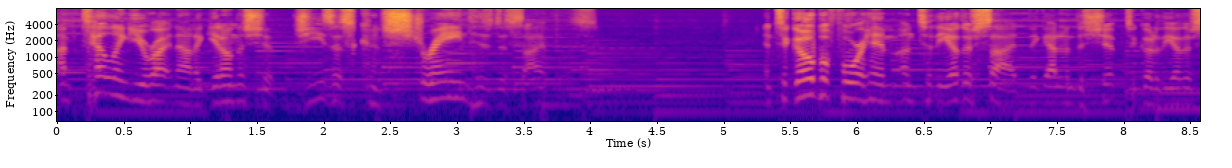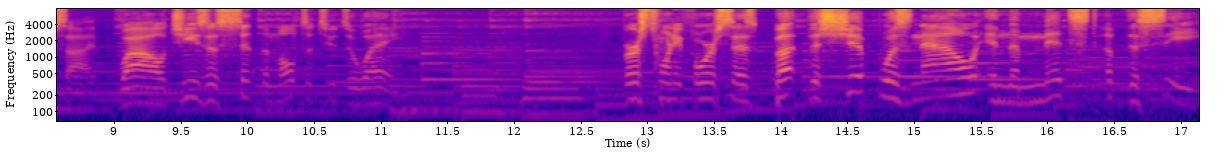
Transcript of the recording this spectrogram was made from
I'm telling you right now to get on the ship. Jesus constrained his disciples and to go before him unto the other side. They got into the ship to go to the other side while Jesus sent the multitudes away. Verse 24 says, But the ship was now in the midst of the sea,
